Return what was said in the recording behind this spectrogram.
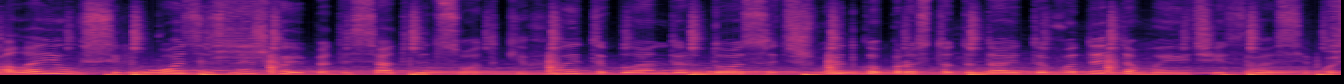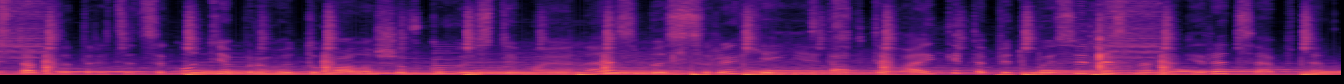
але й у сільпо зі знижкою 50%. Мити блендер досить швидко, просто додайте води та миючий засіб. Ось так за 30 секунд я приготувала шовковистий майонез без сирих яєць. Ставте лайки та підписуйтесь на нові рецепти.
